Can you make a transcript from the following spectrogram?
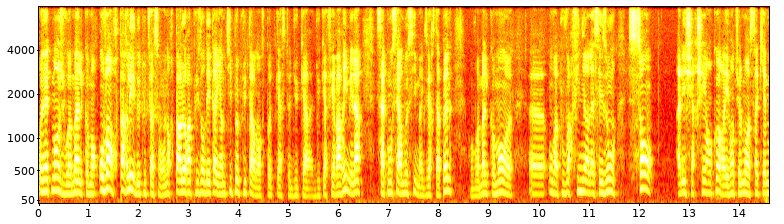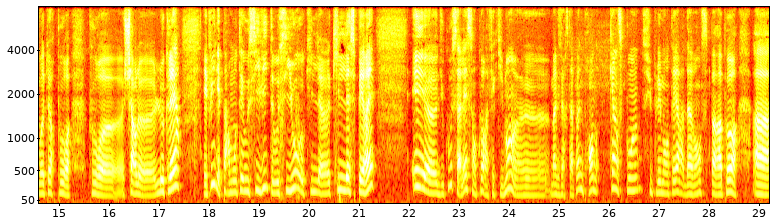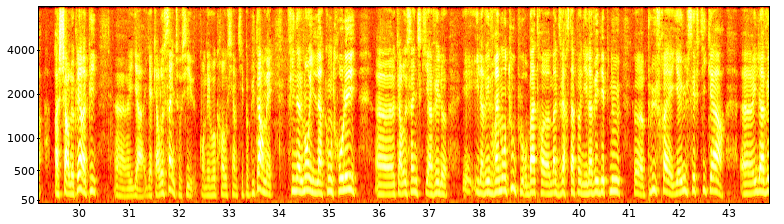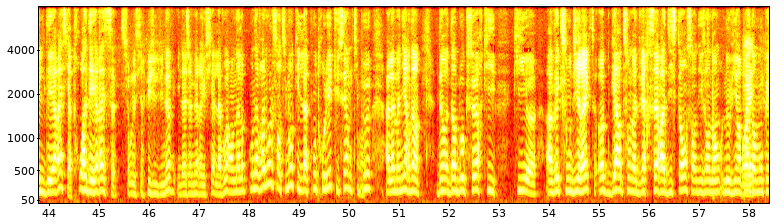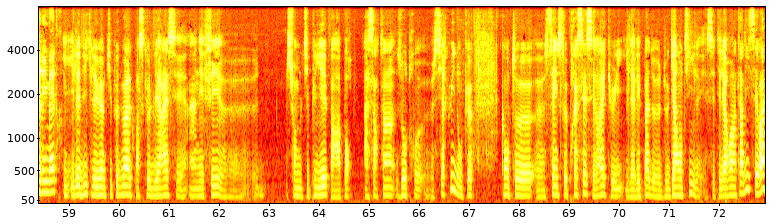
Honnêtement, je vois mal comment. On va en reparler de toute façon. On en reparlera plus en détail un petit peu plus tard dans ce podcast du cas, du Ferrari. Mais là, ça concerne aussi Max Verstappen. On voit mal comment euh, on va pouvoir finir la saison sans aller chercher encore éventuellement un cinquième moteur pour, euh, Charles Leclerc. Et puis, il n'est pas remonté aussi vite, aussi haut qu'il euh, qu l'espérait. Et euh, du coup, ça laisse encore effectivement euh, Max Verstappen prendre 15 points supplémentaires d'avance par rapport à, à, Charles Leclerc. Et puis, euh, il y, y, a Carlos Sainz aussi, qu'on évoquera aussi un petit peu plus tard, mais finalement, il l'a contrôlé. Euh, Carlos Sainz qui avait le, il avait vraiment tout pour battre Max Verstappen. Il avait des pneus plus frais. Il y a eu le safety car. Euh, il avait le DRS, il y a trois DRS sur le circuit Gilles Villeneuve, il n'a jamais réussi à l'avoir. On a, on a vraiment le sentiment qu'il l'a contrôlé, tu sais, un petit ouais. peu à la manière d'un boxeur qui, qui euh, avec son direct, hop, garde son adversaire à distance en disant non, ne viens pas ouais. dans mon périmètre. Il, il, a dit qu'il a eu un petit peu de mal parce que le DRS est un effet euh, surmultiplié par rapport à certains autres euh, circuits. Donc quand Sainz le pressait, c'est vrai qu'il n'avait pas de, de garantie, c'était l'erreur interdite, c'est vrai.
